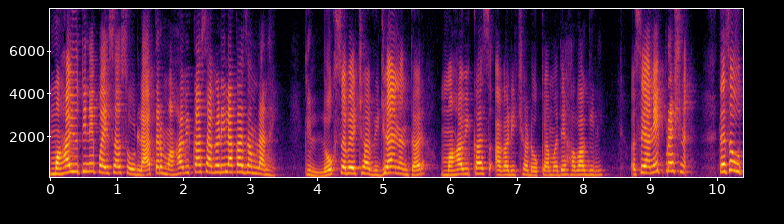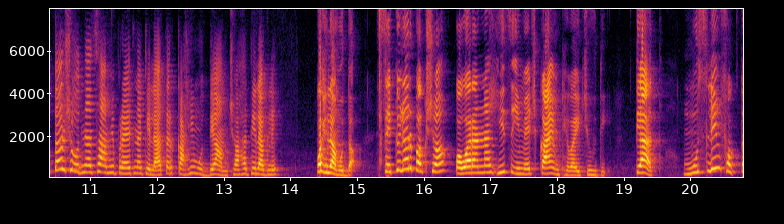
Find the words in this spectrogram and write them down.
महायुतीने पैसा सोडला तर महाविकास आघाडीला का जमला नाही? की लोकसभेच्या विजयानंतर महाविकास आघाडीच्या डोक्यामध्ये हवा गेली? असे अनेक प्रश्न आहेत. त्याचं उत्तर शोधण्याचा आम्ही प्रयत्न केला तर काही मुद्दे आमच्या हाती लागले. पहिला मुद्दा सेक्युलर पक्ष पवारांना हीच इमेज कायम ठेवायची होती. त्यात मुस्लिम फक्त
